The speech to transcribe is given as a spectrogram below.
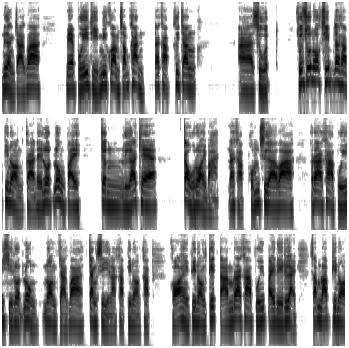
เนื่องจากว่าแม่ปุ๋ยที่มีความสำคัญนะครับคือจังอ่าสูตร 0060นะครับพี่น้องก็ได้ลดลงไปจนเหลือแค่900บาทนะครับผมเชื่อว่าราคาปุ๋ยสิลดลงนอกจากว่าจังสี่ล่ะครับพี่น้องครับ ขอให้พี่น้องติดตามราคาปุ๋ยไปเรื่อยๆสำหรับพี่น้อง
